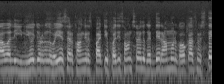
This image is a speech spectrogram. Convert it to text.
కావాలి ఈ నియోజకవర్గంలో వైఎస్ఆర్ కాంగ్రెస్ పార్టీ పది సంవత్సరాలు గద్దే రామ్మోహన్కి అవకాశం ఇస్తే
